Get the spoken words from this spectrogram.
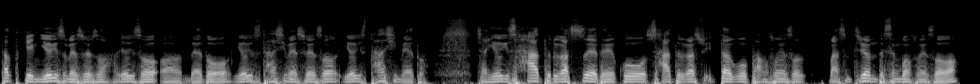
닥터케인 여기서 매수해서 여기서 어, 매도 여기서 다시 매수해서 여기서 다시 매도 자 여기 사 들어갔어야 되고 사 들어갈 수 있다고 방송에서 말씀드렸는데 생방송에서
